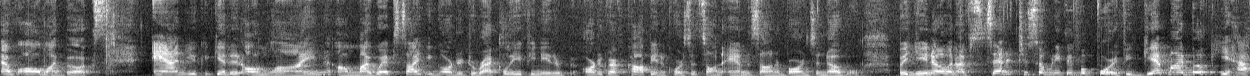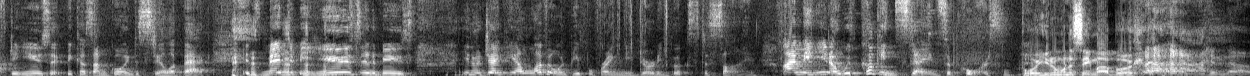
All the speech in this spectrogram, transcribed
of all my books and you could get it online on my website. You can order directly if you need an autographed copy, and of course, it's on Amazon or Barnes and Noble. But you know, and I've said it to so many people before if you get my book, you have to use it because I'm going to steal it back. It's meant to be used and abused. You know, JP, I love it when people bring me dirty books to sign. I mean, you know, with cooking stains, of course. Boy, you don't want to see my book. I know.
